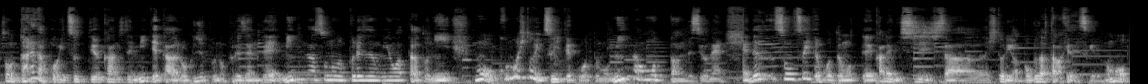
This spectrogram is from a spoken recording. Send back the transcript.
その誰だこいつっていう感じで見てた60分のプレゼンで、みんなそのプレゼンを見終わった後に、もうこの人についていこうってもうみんな思ったんですよね。で、そのついていこうって思って彼に指示した一人が僕だったわけですけれども、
